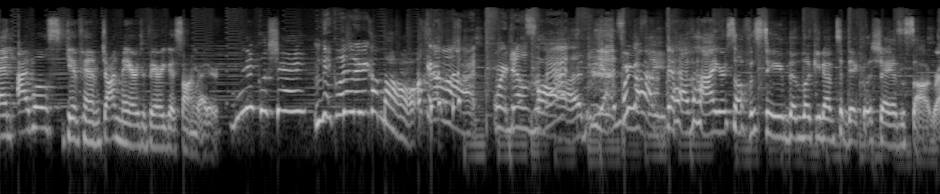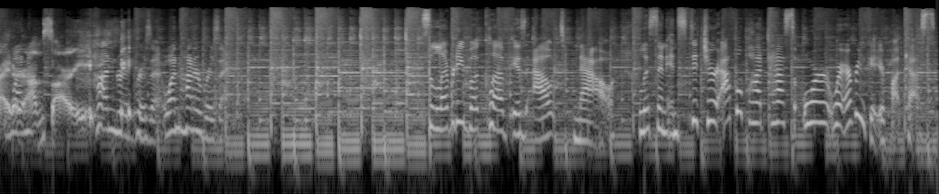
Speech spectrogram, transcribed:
And I will give him John Mayer is a very good songwriter. Nick Lachey, Nick Lachey, come on, come on, we're just on. Yes, we're gonna have to have higher self esteem than looking up to Nick Lachey as a songwriter. I'm sorry, hundred percent, one hundred percent. Celebrity Book Club is out now. Listen in Stitcher, Apple Podcasts, or wherever you get your podcasts.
